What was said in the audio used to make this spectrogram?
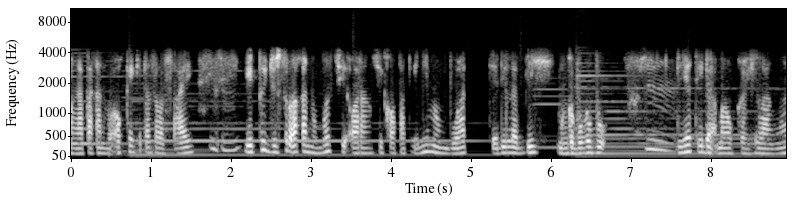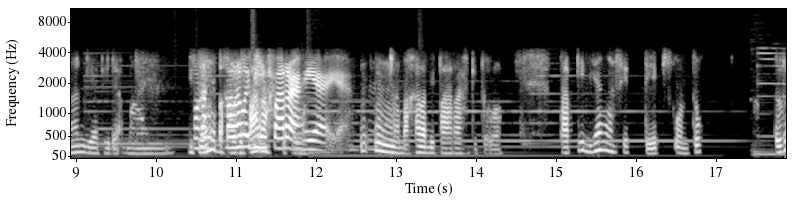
mengatakan bahwa oke kita selesai Mm-mm. itu justru akan membuat si orang psikopat ini membuat jadi lebih menggebu-gebu Hmm. dia tidak mau kehilangan dia tidak mau istilahnya bakal malah lebih lebih parah, parah, gitu ya ya. Mm-mm, bakal lebih parah gitu loh tapi dia ngasih tips untuk lu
